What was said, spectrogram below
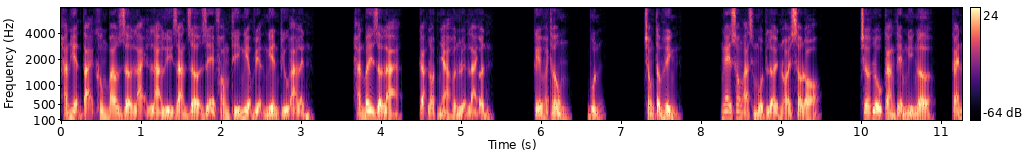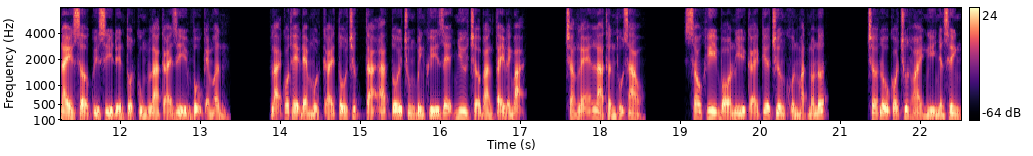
hắn hiện tại không bao giờ lại là lì dạn giờ dễ phòng thí nghiệm viện nghiên cứu a lần hắn bây giờ là các lọt nhà huấn luyện lại ẩn kế hoạch thông, bốn. Trong tấm hình. Nghe xong hạt một lời nói sau đó chợ lộ càng thêm nghi ngờ, cái này sợ quỷ xì đến tột cùng là cái gì vỗ kẻ mẩn. Lại có thể đem một cái tổ chức tà ác tối trung binh khí dễ như trở bàn tay đánh bại. Chẳng lẽ là thần thú sao? Sau khi bỏ nỉ cái kia trương khuôn mặt non nớt chợ lộ có chút hoài nghi nhân sinh.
